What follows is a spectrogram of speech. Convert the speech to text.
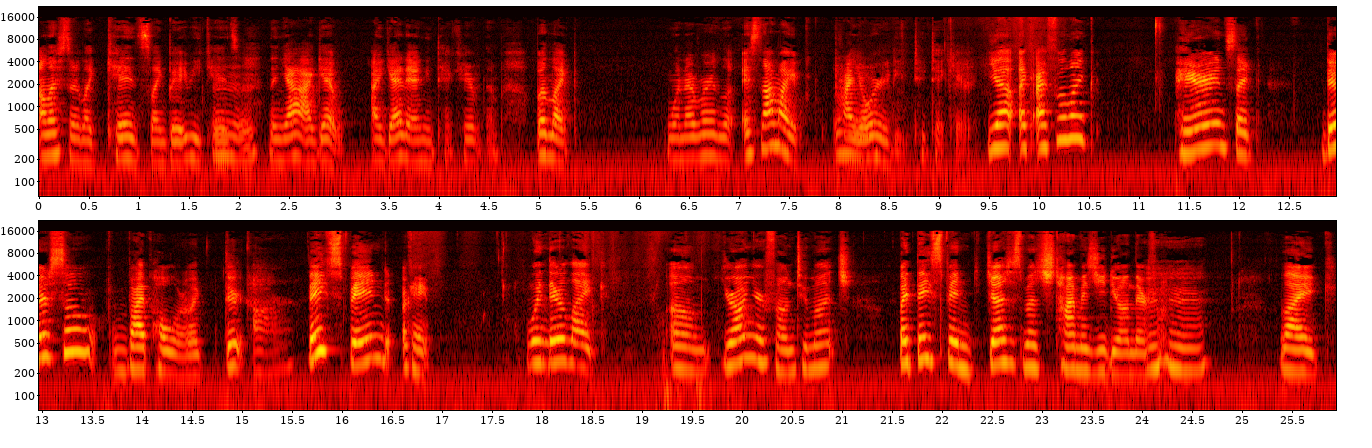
unless they're like kids, like baby kids, Mhm. then yeah, I get, I get it. I need to take care of them. But like, whenever it's not my Mhm. priority to take care. of Yeah, like I feel like parents like they're so bipolar. Like they're Are they spend okay when they're like um you're on your phone too much, but they spend just as much time as you do on their phone. mm-hmm. Like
